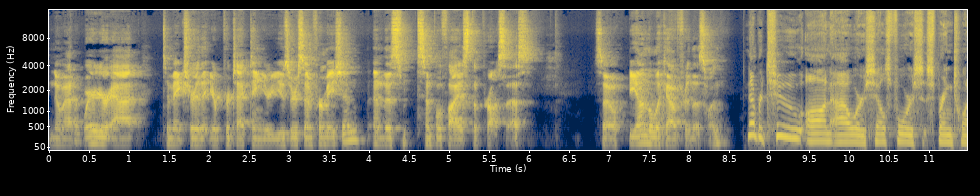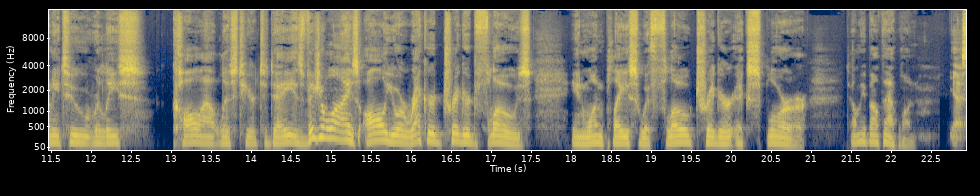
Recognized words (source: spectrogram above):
no matter where you're at, to make sure that you're protecting your users' information, and this simplifies the process. So be on the lookout for this one. Number two on our Salesforce Spring 22 release call out list here today is visualize all your record triggered flows in one place with Flow Trigger Explorer. Tell me about that one. Yes.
